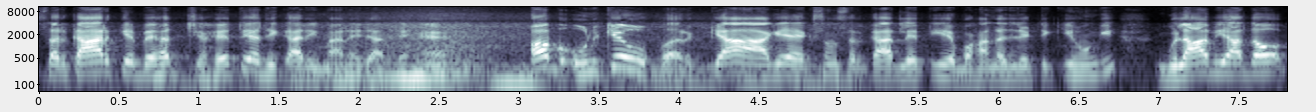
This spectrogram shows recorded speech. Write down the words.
सरकार के बेहद चहेते अधिकारी माने जाते हैं अब उनके ऊपर क्या आगे एक्शन सरकार लेती है, वहाँ नज़रें टिकी होंगी। गुलाब यादव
